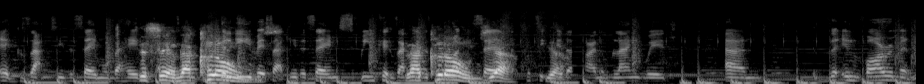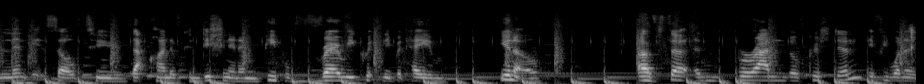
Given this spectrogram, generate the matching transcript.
exactly the same or behave The same, like clones. believe exactly the same, speak exactly Like the same, clones, said, yeah, particular kind of language, and the environment lent itself to that kind of conditioning, and people very quickly became, you know, a certain brand of Christian, if you want to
